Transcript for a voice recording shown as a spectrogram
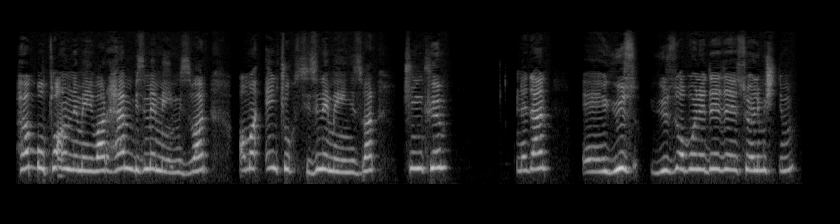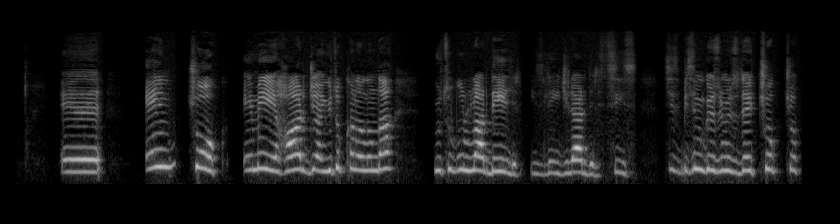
hem Batuhan'ın emeği var hem bizim emeğimiz var. Ama en çok sizin emeğiniz var. Çünkü neden? E, 100, 100 abonede de söylemiştim. Eee en çok emeği harcayan YouTube kanalında YouTuber'lar değildir, izleyicilerdir. Siz. Siz bizim gözümüzde çok çok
